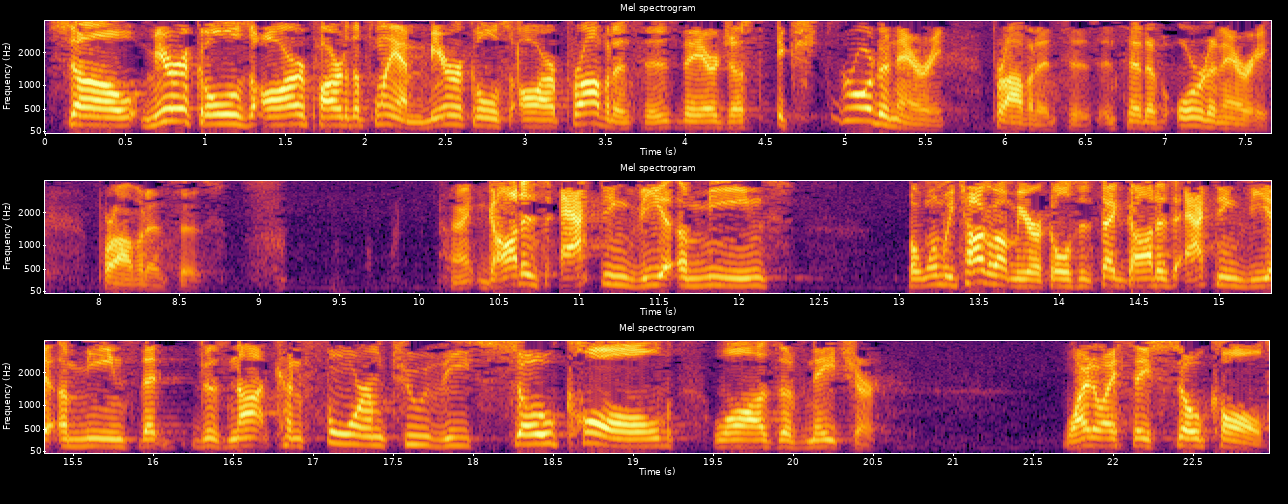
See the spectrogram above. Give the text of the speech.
So miracles are part of the plan. Miracles are providences. They are just extraordinary providences instead of ordinary providences. Right? God is acting via a means, but when we talk about miracles, it's that God is acting via a means that does not conform to the so-called laws of nature. Why do I say so called?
